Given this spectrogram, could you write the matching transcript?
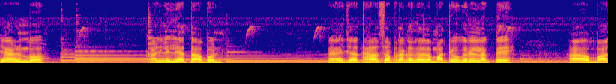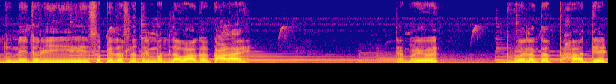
हे अळंब काढलेली आता आपण. त्या ह्याच्यात हा असा प्रकाराला माती वगैरे लागते हा बाजूने जरी सफेद असला तरी मधला भाग काळा आहे. त्यामुळे धुवायला लागतात. हा देठ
